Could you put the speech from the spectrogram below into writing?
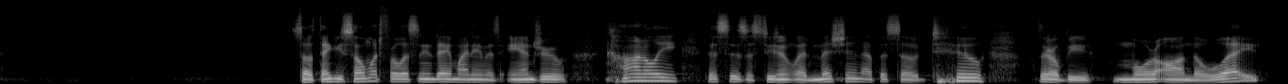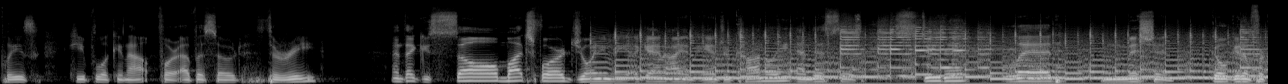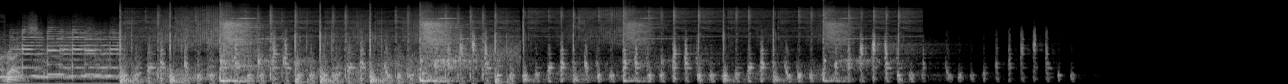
So, thank you so much for listening today. My name is Andrew Connolly. This is a student led mission, episode two. There will be more on the way. Please keep looking out for episode three. And thank you so much for joining me. Again, I am Andrew Connolly, and this is Student Led Mission. Go get them for Christ.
